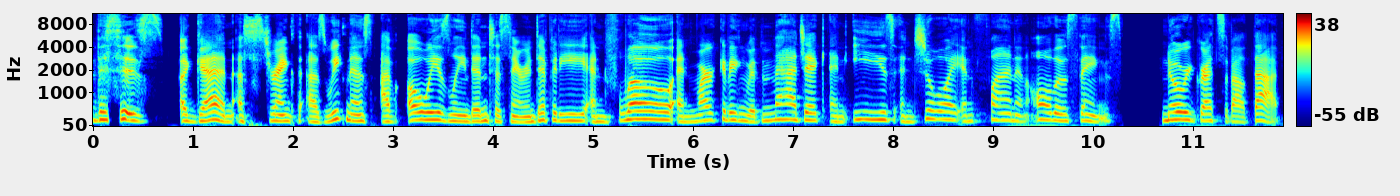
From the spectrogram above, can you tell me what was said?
This is, again, a strength as weakness. I've always leaned into serendipity and flow and marketing with magic and ease and joy and fun and all those things. No regrets about that.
